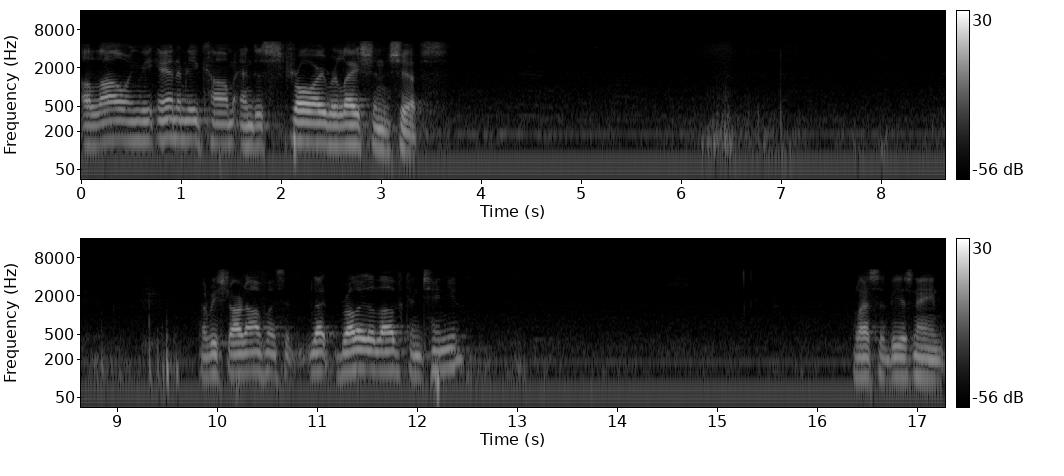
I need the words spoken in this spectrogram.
allowing the enemy to come and destroy relationships. When we start off with let brotherly love continue. Blessed be his name.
